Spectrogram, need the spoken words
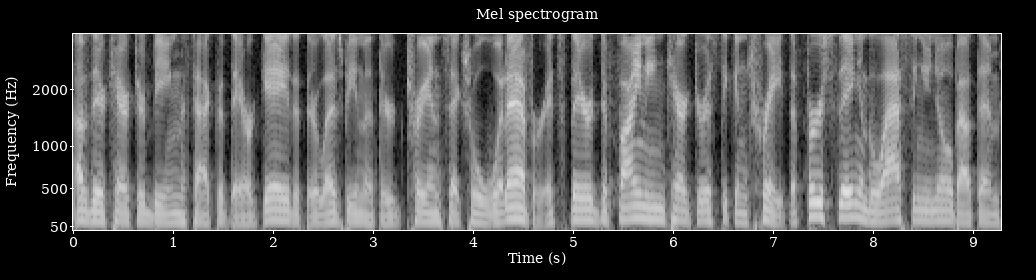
of their character being the fact that they are gay, that they're lesbian, that they're transsexual, whatever. It's their defining characteristic and trait. The first thing and the last thing you know about them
